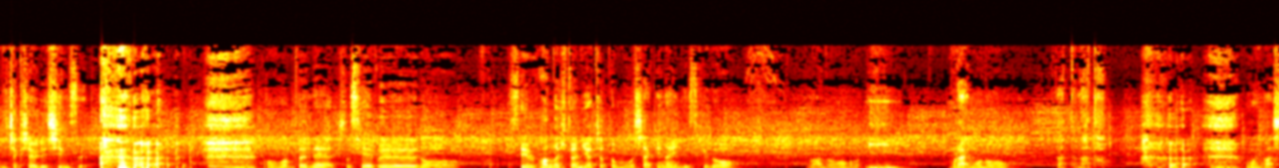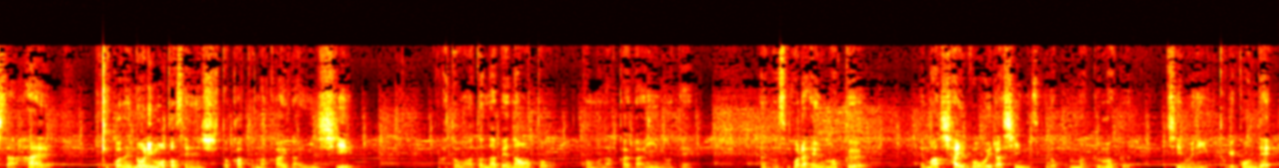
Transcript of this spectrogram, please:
めちゃくちゃ嬉しいです。もう本当にねちょっと西武の西武ファンの人にはちょっと申し訳ないんですけどあのいいもらい物だったなと。思いました。はい。結構ね則本選手とかと仲がいいしあと渡辺直人とも仲がいいのでなんかそこら辺うまくまあシャイボーイらしいんですけどうまくうまくチームに溶け込んで、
